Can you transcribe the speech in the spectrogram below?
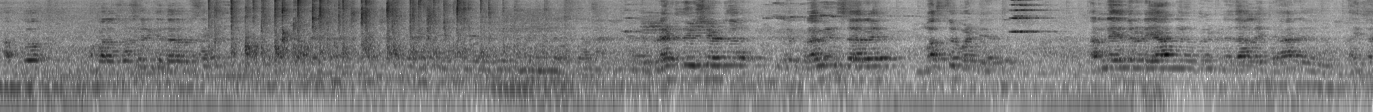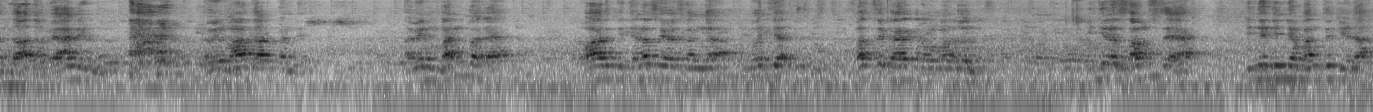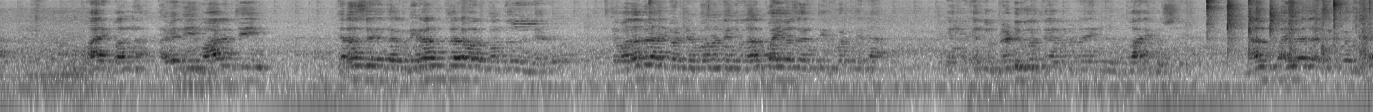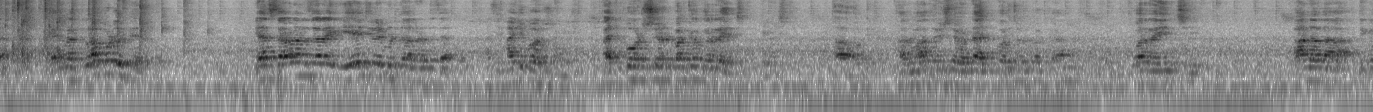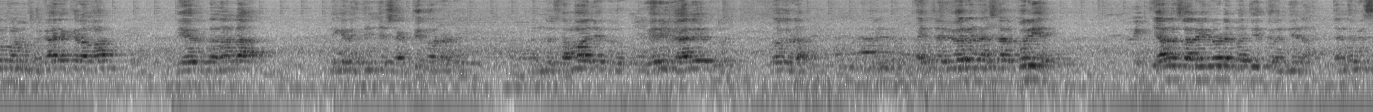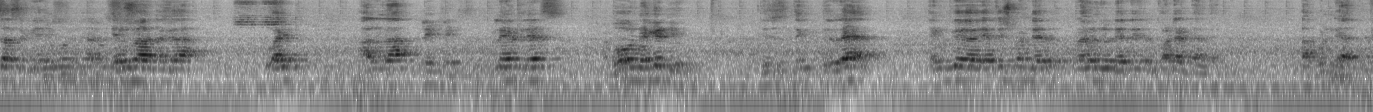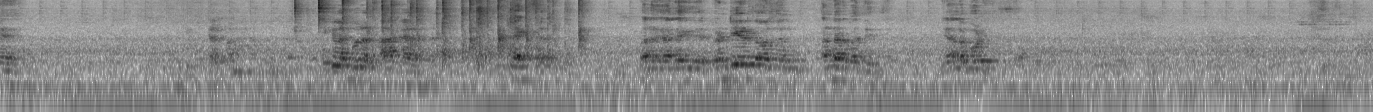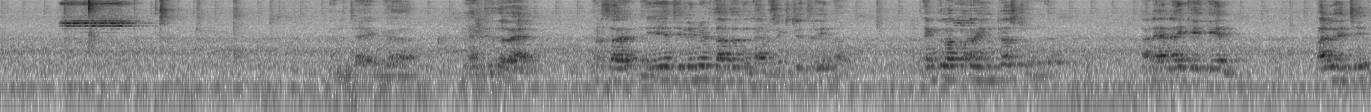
आपको हमारा सोसाइटी की तरफ से ಬ್ಲಡ್ ವಿಷಯದ ಪ್ರವೀಣ್ ಸರ್ ಮಸ್ತ್ ಬಂಡೆ. ಅಲ್ಲ ಎದುರುಡು ಯಾರು ಕಲ್ಪಿನ ದಾಲೈತೆ ಯಾರು ಆಯ್ತು ದಾದ ವ್ಯಾಲ್ಯೂ ಅವೇನು ಮಾತಾಡ್ ಬಂಡೆ ಅವೇನು ಮನ್ಪರ ಭಾರತೀಯ ಜನಸೇವಾ ಸಂಘ ಮಧ್ಯ ಮಸ್ತ್ ಕಾರ್ಯಕ್ರಮ ಬಂದೊಂದು ಇಂದಿನ ಸಂಸ್ಥೆ ಜಿಂಜ ಮಂತ್ ಜಿಡ ಭಾರಿ ಬಂದ. ಅವೇನು ಈ ಮಾರುತಿ ಜನಸೇವೆ ನಿರಂತರವಾಗಿ ಬಂದದ್ದು ವರದರಾಜ್ ಬಂಡೆ ಮೊನ್ನೆ ಲಲ್ಪ ಯೋಜನೆ ಐವತ್ತು ಅಂತ ಕೊಡ್ತೀನ ಎಂಗು ಬ್ಲಡ್ ಕೊಡ್ತೀನಿ ಎಂಗು ಭಾರಿ ಖುಷಿ ನಲ್ಪ ಐವತ್ತು ಅಂತ ಕೊಡ್ತೀನ ಎಲ್ಲ ಕ್ಲಬ್ ಉಡುತ್ತೆ ಯಾ ಸರಣ ಸರ ಏಜ್ ಲಿಮಿಟ್ ಅಲ್ಲ ಸರ್ ಅಜಿಬ್ ವರ್ಷ ಹತ್ತು ವರ್ಷ ಪಕ್ಕ ಕೊರ್ರ ಹೆಚ್ಚು ಹಾಂ ಓಕೆ ಅದು ಮಾತು ವಿಷಯ ಉಂಟು ಹತ್ತು ವರ್ಷ ಪಕ್ಕ ಕೊರ್ರ ಹೆಚ್ಚಿ ಆನಂದ ನಿಗಮ ಕಾರ್ಯಕ್ರಮ ದೇವ್ರ ನನ್ನಲ್ಲ ನಿಗಮ ದಿಂಜ ಶಕ್ತಿ ಕೊರಡು ಒಂದು ಸಮಾಜದ ವೆರಿ ವ್ಯಾಲ್ಯೂಬಲ್ ಪ್ರೋಗ್ರಾಮ್ ಆಯ್ತು ವಿವರಣೆ ಸರ್ ಕೊರಿಯ ಎಲ್ಲ ಸರ್ ಇರೋಡೆ ಬಂದಿತ್ತು ಒಂದಿನ ನನ್ನ ಮಿಸ್ಸಸ್ಗೆ ಹೆಂಗ ನಗ ವೈಟ್ ಅಲ್ಲ platelets platelets O negative this is rare ಹೆಂಗ ಯತೀಶ್ ಪಂಡ್ಯರ್ ಪ್ರವೀಣ್ ಡೆಲ್ಲಿ ಕಾಂಟ್ಯಾಕ್ಟ್ ಆಗಿದೆ ಆ ಪುಣ್ಯ ಆದ್ಮೇ ನಿಖಲ ಪೂರ ಸಹಕಾರ ಥ್ಯಾಂಕ್ಸ್ ಸರ್ ನನಗೆ ಅಲ್ಲಿಗೆ ಟ್ವೆಂಟಿ ಏಟ್ ತೌಸಂಡ್ ಅಂಡರ್ ಬಂದಿತ್ತು ಎಲ್ಲ ಬೋಡಿ ಈಗ ನೆಟ್ಟಿದ್ದಾವೆ ಸರ್ ಏಜ್ ಲಿಮಿಟ್ ಆದದ್ದು ನಾವು ಸಿಕ್ಸ್ಟಿ ತ್ರೀ ನಾವು ಎಂಕ್ಲೊಬ್ಬರ ಇಂಟ್ರೆಸ್ಟ್ ಉಂಟು. అని ಮಲ್ಲಿ ಹೆಚ್ಚಿ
